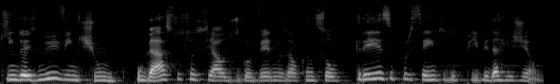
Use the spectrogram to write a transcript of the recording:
que em 2021 o gasto social dos governos alcançou 13% do PIB da região,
